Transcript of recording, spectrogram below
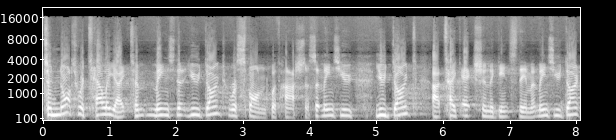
to not retaliate to, means that you don't respond with harshness. It means you, you don't uh, take action against them. It means you don't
